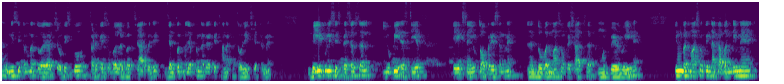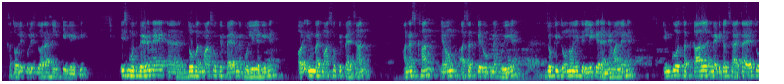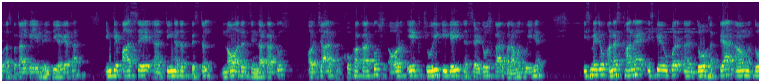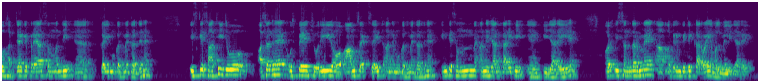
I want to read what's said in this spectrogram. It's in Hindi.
19 सितंबर 2024 को तड़के सुबह लगभग चार बजे जनपद मुजफ्फरनगर के थाना खतौली क्षेत्र में Delhi police special cell UP STF के एक संयुक्त ऑपरेशन में दो बदमाशों के साथ मुठभेड़ हुई है। इन बदमाशों की नाकाबंदी में खतौली पुलिस द्वारा हेल्प की गई थी। इस मुठभेड़ में दो बदमाशों के पैर में गोली लगी है और इन बदमाशों की पहचान अनस खान एवं असद के रूप में हुई है, जो कि दोनों ही दिल्ली के रहने वाले हैं। इनको तत्काल मेडिकल सहायता हेतु तो अस्पताल के लिए भेज दिया गया था। इनके पास से तीन अदद पिस्टल, नौ अदद ज़िंदा कारतूस और चार खोखा कारतूस और एक चोरी की गई सेल्टोस कार बरामद हुई है। इसमें जो अनस खान है, इसके ऊपर दो हत्या एवं दो हत्या के प्रयास संबंधी कई मुकदमे दर्ज हैं। इसके साथ ही जो असद है, उस पर चोरी और आर्म्स एक्ट सहित अन्य मुकदमे दर्ज हैं। इनके संबंध में अन्य जानकारी भी की जा रही है। और इस संदर्भ में अग्रिम विधिक कार्रवाई अमल में ली जा रही है।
